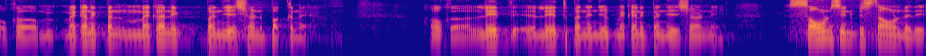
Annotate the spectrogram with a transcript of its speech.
ఒక మెకానిక్ పని మెకానిక్ పని చేసేవాడిని పక్కనే. ఒక లేత్ లేత్ పని అని చెప్పి మెకానిక్ పని చేసేవాడిని. సౌండ్స్ వినిపిస్తూ ఉండేది.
